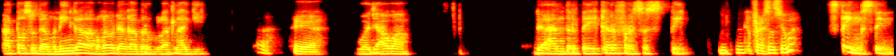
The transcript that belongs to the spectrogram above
atau sudah meninggal pokoknya udah nggak bergulat lagi Iya. gue jawab The Undertaker versus Sting Versus siapa? Sting Sting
